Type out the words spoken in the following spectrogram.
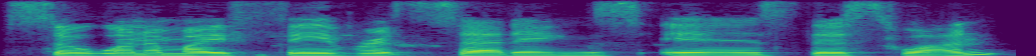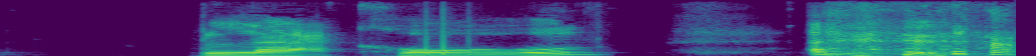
So one of my favorite settings is this one black hole.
